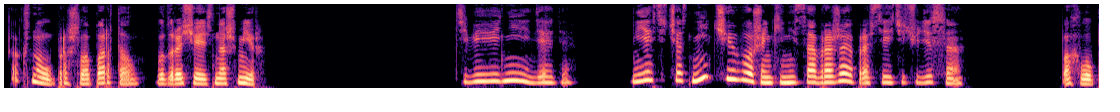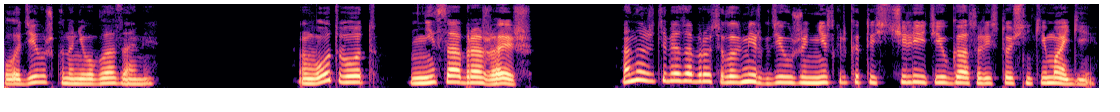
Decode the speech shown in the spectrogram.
как снова прошла портал, возвращаясь в наш мир. «Тебе виднее, дядя. Я сейчас ничегошеньки не соображаю про все эти чудеса», — похлопала девушка на него глазами. «Вот-вот, не соображаешь. Она же тебя забросила в мир, где уже несколько тысячелетий угасали источники магии.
